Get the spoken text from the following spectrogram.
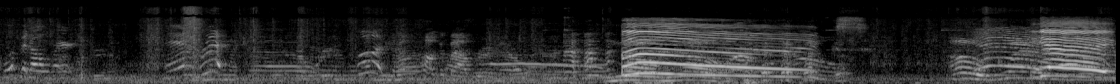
flip it over. And rip. Look. Don't talk about Bruno. No, no. Books! Oh, wow. Yay,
